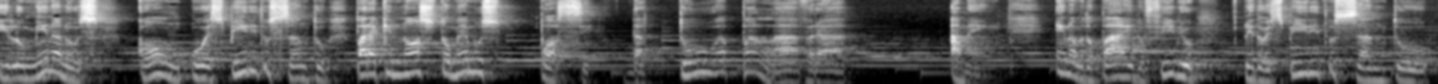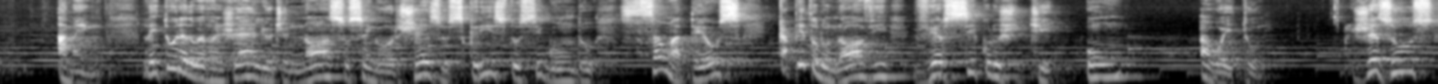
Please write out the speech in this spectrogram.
ilumina-nos com o Espírito Santo para que nós tomemos posse da tua palavra. Amém. Em nome do Pai, do Filho e do Espírito Santo. Amém. Leitura do Evangelho de Nosso Senhor Jesus Cristo segundo São Mateus, capítulo 9, versículos de 1 a 8. Jesus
